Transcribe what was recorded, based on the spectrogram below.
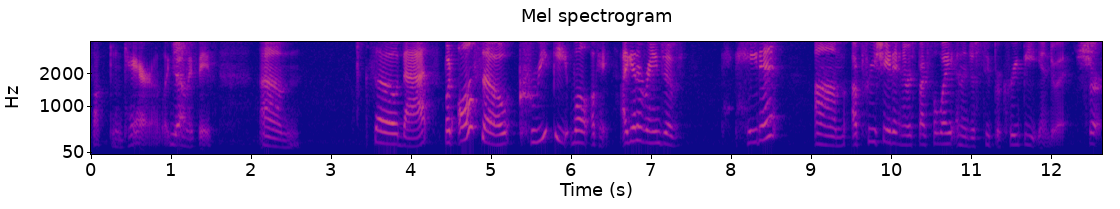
fucking care. Like, get Yeah. out of my face. Um, so that, but also creepy. Well, okay, I get a range of hate it, um, appreciate it in a respectful way, and then just super creepy into it. sure.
